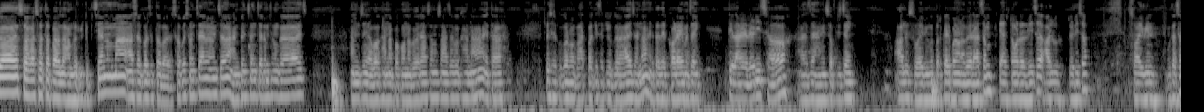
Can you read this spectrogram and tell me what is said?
गाइस स्वागत छ तपाईँहरूलाई हाम्रो युट्युब च्यानलमा। आशा गर्छु तपाईँहरू सबै सञ्चारमा हुन्छ हामी पनि सञ्चारमा छौँ गाइस हामी चाहिँ अब खाना पकाउन गइरहेछौँ साँझको खाना। यता प्रेसर कुकरमा भात पाकिसक्यो गाइस होइन यता चाहिँ कराईमा चाहिँ तेल हालेर रेडी छ। आज चाहिँ हामी सब्जी चाहिँ आलु सोयाबिनको तरकारी बनाउन गइरहेछौँ प्याज टमाटर रेडी छ आलु रेडी छ सोयाबिन उता छ।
